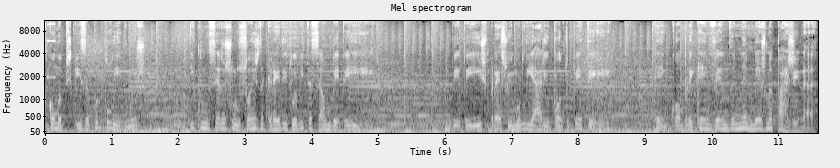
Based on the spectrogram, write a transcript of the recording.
com uma pesquisa por polígonos e conhecer as soluções de crédito habitação BPI. BPI Expresso Imobiliário.pt Quem compra e quem vende na mesma página.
